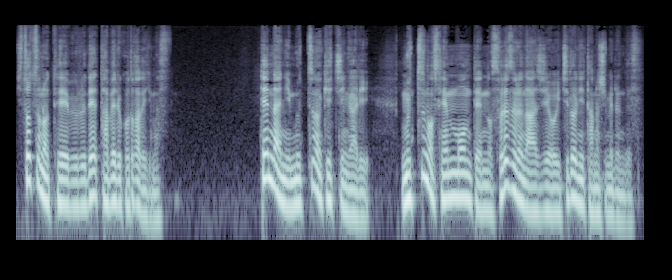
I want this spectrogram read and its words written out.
一つのテーブルで食べることができます。店内に6つのキッチンがあり、6つの専門店のそれぞれの味を一度に楽しめるんです。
